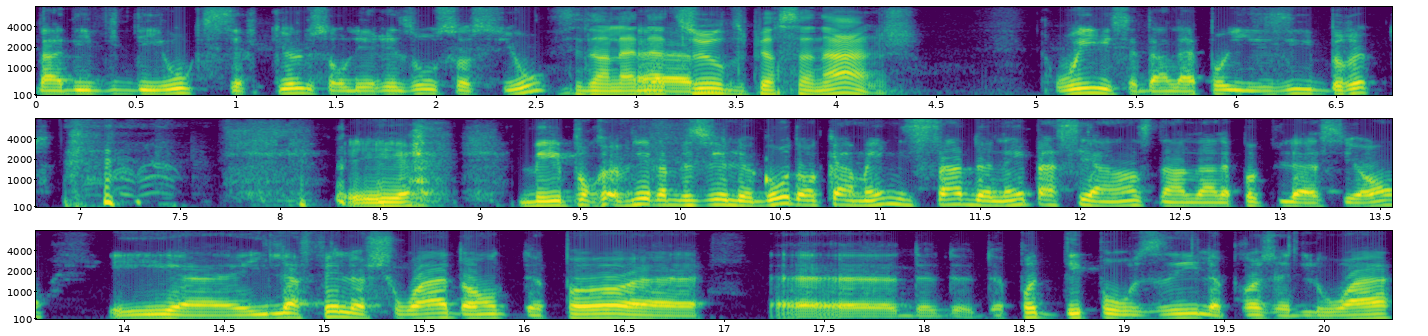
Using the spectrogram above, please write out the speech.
dans des vidéos qui circulent sur les réseaux sociaux. C'est dans la Euh, nature du personnage. Oui, c'est dans la poésie brute. Et, euh, mais pour revenir à M. Legault, donc quand même, il sent de l'impatience dans, dans la population et euh, il a fait le choix donc de pas euh, euh, de, de- de pas déposer le projet de loi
